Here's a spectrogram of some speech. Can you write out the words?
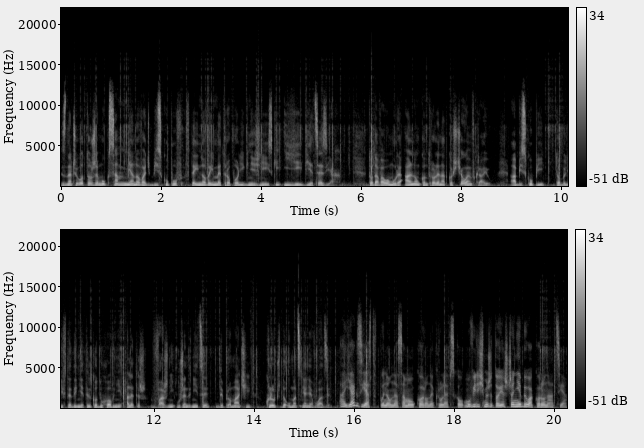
Znaczyło to, że mógł sam mianować biskupów w tej nowej metropolii gnieźnieńskiej i jej diecezjach. To dawało mu realną kontrolę nad kościołem w kraju, a biskupi to byli wtedy nie tylko duchowni, ale też ważni urzędnicy, dyplomaci, klucz do umacniania władzy. A jak zjazd wpłynął na samą koronę królewską? Mówiliśmy, że to jeszcze nie była koronacja.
